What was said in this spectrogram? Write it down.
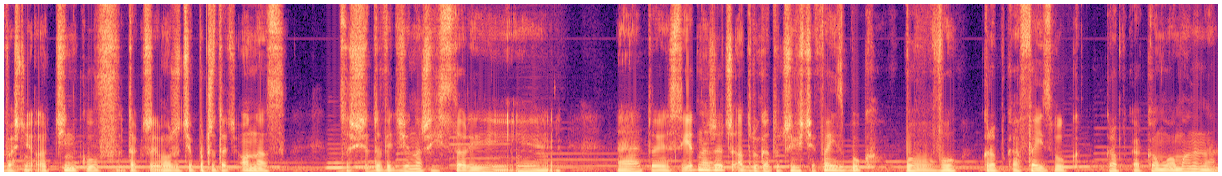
właśnie odcinków, także możecie poczytać o nas, coś się dowiedzieć o naszej historii. To jest jedna rzecz, a druga to oczywiście Facebook www.facebook.com facebook.com łamane na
